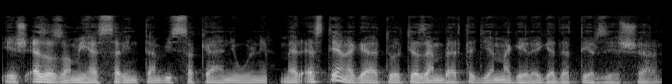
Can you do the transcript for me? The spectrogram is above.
és ez az, amihez szerintem vissza kell nyúlni, mert ez tényleg eltölti az embert egy ilyen megélégedett érzéssel.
